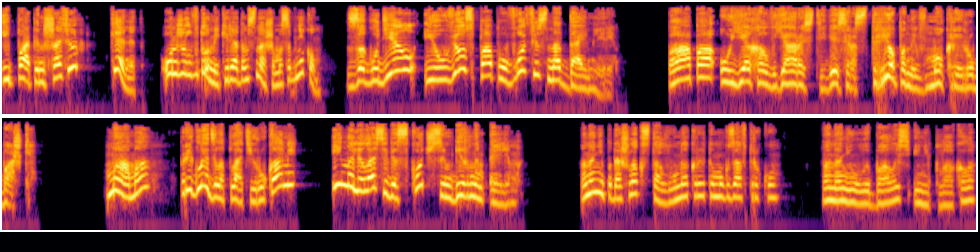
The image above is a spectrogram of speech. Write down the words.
и папин шофер, Кеннет, он жил в домике рядом с нашим особняком, загудел и увез папу в офис на Даймлере. Папа уехал в ярости, весь растрепанный в мокрой рубашке. Мама пригладила платье руками и налила себе скотч с имбирным элем. Она не подошла к столу, накрытому к завтраку. Она не улыбалась и не плакала,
